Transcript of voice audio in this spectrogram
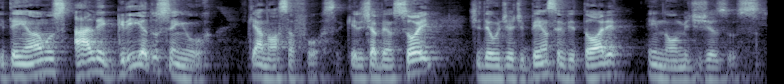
e tenhamos a alegria do Senhor, que é a nossa força. Que Ele te abençoe, te dê um dia de bênção e vitória, em nome de Jesus.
